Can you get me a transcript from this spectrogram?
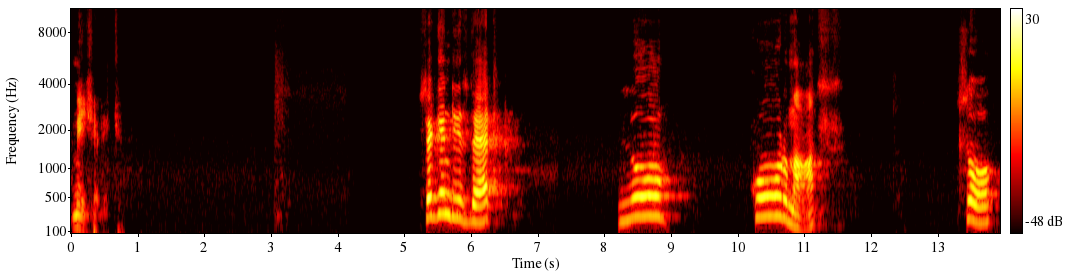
measure it. Second is that low core mass. So,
